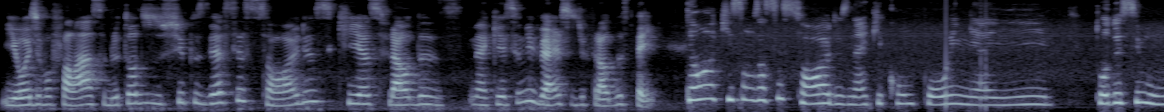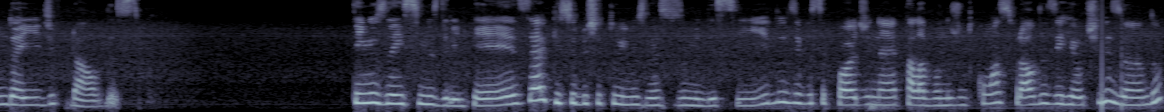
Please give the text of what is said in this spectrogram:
E hoje eu vou falar sobre todos os tipos de acessórios que as fraldas, né, que esse universo de fraldas tem. Então aqui são os acessórios, né, que compõem aí todo esse mundo aí de fraldas. Tem os lencinhos de limpeza, que substituem os lenços umedecidos e você pode, né, tá lavando junto com as fraldas e reutilizando,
